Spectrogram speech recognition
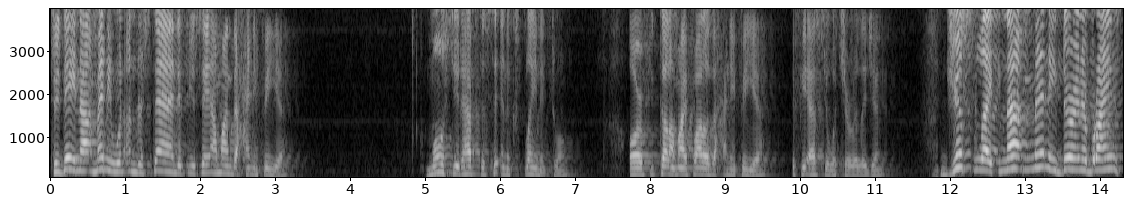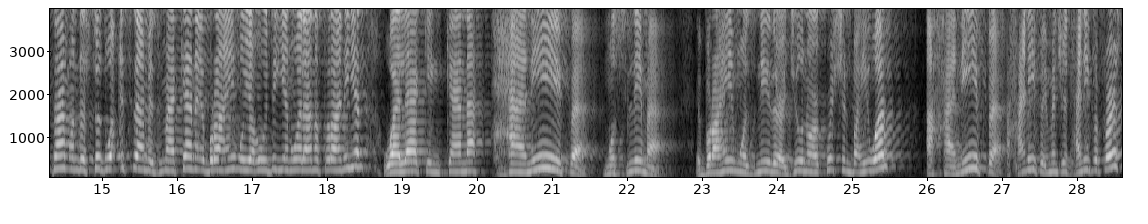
Today, not many would understand if you say, I'm on the Hanifiyya. Most you'd have to sit and explain it to them. Or if you tell them, I follow the Hanifiyya, if he asks you, what's your religion? Just like not many during Ibrahim's time understood what Islam is. ما كان إبراهيم يهوديا ولا نصرانيا ولكن كان حنيفا Muslima. Ibrahim was neither a Jew nor a Christian, but he was a Hanifa. A Hanifa, he mentioned Hanifa first,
